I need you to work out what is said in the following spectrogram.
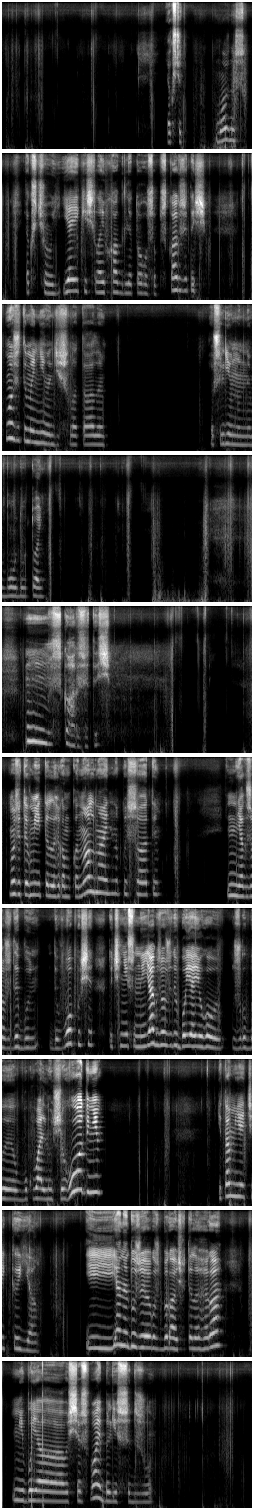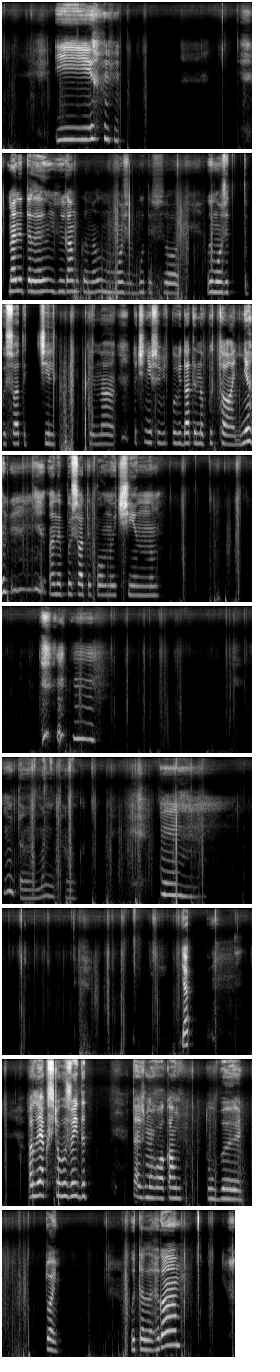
Якщо можна, якщо є якийсь лайфхак для того, щоб скаржитись, можете мені надіслати, але я все рівно не буду той. Скаржитись. Можете в мій телеграм-канал навіть написати. Як завжди, в описі. Точніше, не як завжди, бо я його зробив буквально сьогодні. І там є тільки я. І я не дуже розбираюсь в телеграмі, бо я ще в вайбері сиджу. І в мене телеграм-канал може бути, що ви можете писати тільки на, точніше відповідати на питання, а не писати повноцінно. Ну так, в мене так. Як... Але якщо ви зайдете з мого аккаунту в той в Телеграм,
